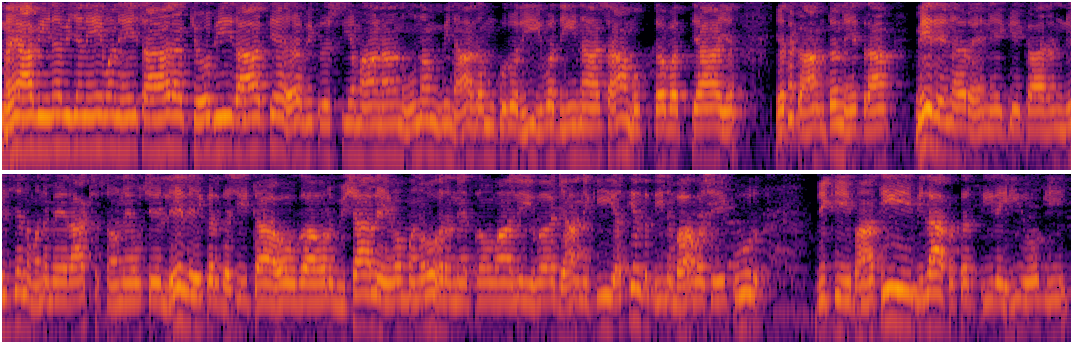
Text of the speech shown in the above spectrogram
मया विन विजने वने सारक्षोभिरार्त्य विकृष्यमाणा नूनं विनादं कुररीव दीना सा मुक्तवत्याय। यथकांत नेत्रा मेरे न रहने के कारण निर्जन वन में राक्षसों ने उसे ले लेकर घसीटा होगा और विशाल एवं मनोहर नेत्रों वाली वह वा जानकी अत्यंत दीन भाव से कूर की भांति विलाप करती रही होगी।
